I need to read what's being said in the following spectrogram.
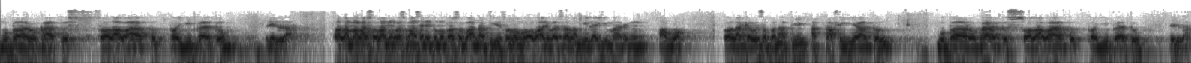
mubarakatus sholawatut thayyibatu lillah. Falamma wasala mongko semasa itu muka sapa Nabi sallallahu alaihi wasallam ilahi maring Allah. Kala dawuh sapa Nabi at-tahiyatul mubarakatus sholawatut thayyibatu lillah.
